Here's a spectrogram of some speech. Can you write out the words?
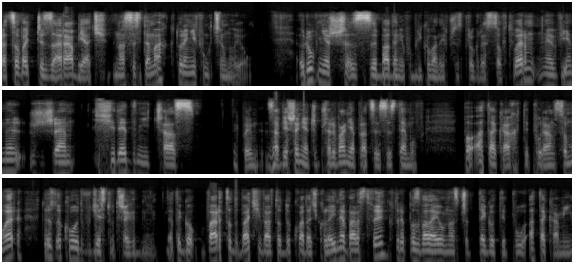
pracować czy zarabiać na systemach, które nie funkcjonują. Również z badań opublikowanych przez Progress Software e, wiemy, że średni czas tak powiem, zawieszenia czy przerwania pracy systemów po atakach typu ransomware to jest około 23 dni. Dlatego warto dbać i warto dokładać kolejne warstwy, które pozwalają nas przed tego typu atakami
